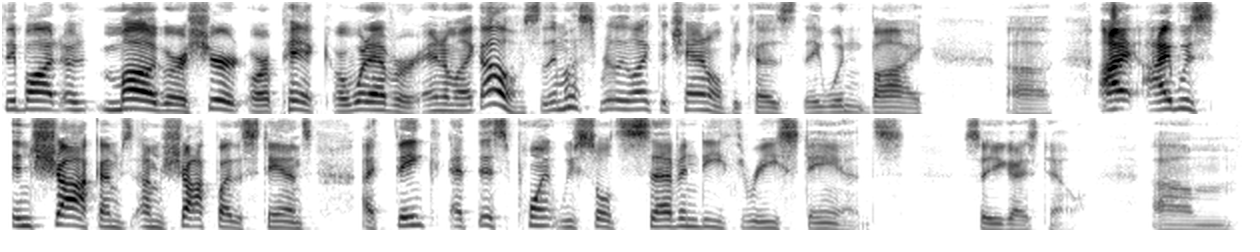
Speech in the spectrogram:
they bought a mug or a shirt or a pick or whatever. And I'm like, oh, so they must really like the channel because they wouldn't buy. Uh, I, I was in shock. I'm, I'm shocked by the stands. I think at this point we sold 73 stands. So you guys know. Um,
